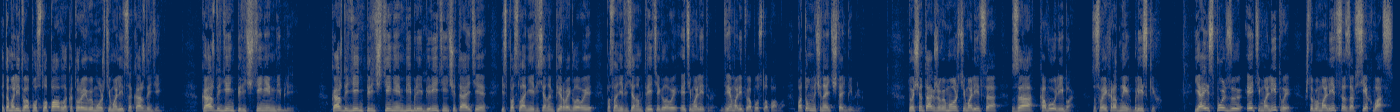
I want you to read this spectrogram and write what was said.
Это молитва апостола Павла, которой вы можете молиться каждый день. Каждый день перед чтением Библии. Каждый день перед чтением Библии берите и читайте из послания Ефесянам 1 главы, послания Ефесянам 3 главы эти молитвы. Две молитвы апостола Павла. Потом начинайте читать Библию. Точно так же вы можете молиться за кого-либо, за своих родных, близких. Я использую эти молитвы, чтобы молиться за всех вас.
